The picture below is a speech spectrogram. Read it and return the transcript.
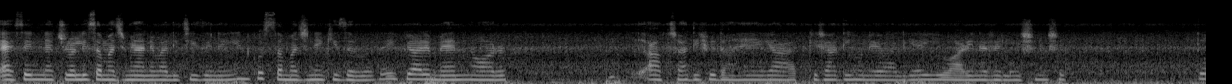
ऐसे नेचुरली समझ में आने वाली चीज़ें नहीं हैं इनको समझने की ज़रूरत है। प्यारे मैन और आप शादीशुदा हैं या आपकी शादी होने वाली है you are in a relationship तो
